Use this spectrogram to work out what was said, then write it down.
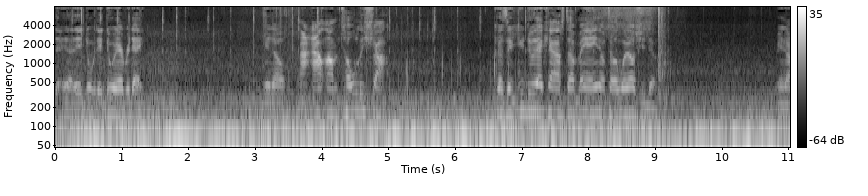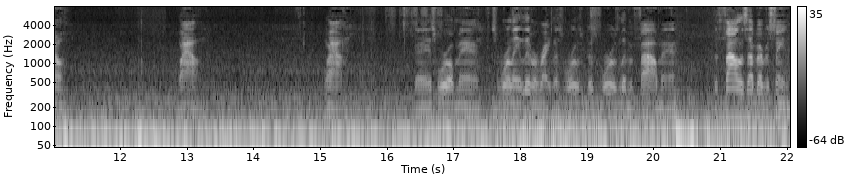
They, do they do it every day. You know, I, I, am totally shocked. Because if you do that kind of stuff, man, you don't tell what else you do. You know? Wow. Wow. Man, this world, man, this world ain't living right. This world, this world's living foul, man. The foulest I've ever seen it.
